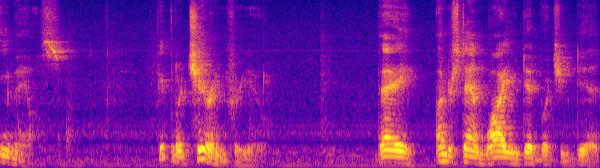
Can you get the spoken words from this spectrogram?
emails. People are cheering for you. They understand why you did what you did.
